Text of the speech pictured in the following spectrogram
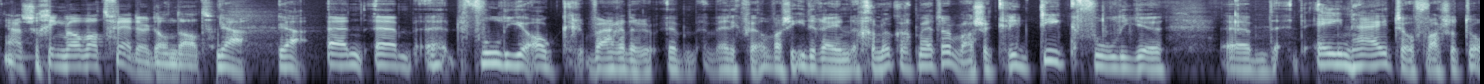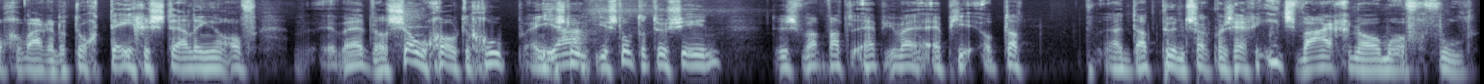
ja, ze ging wel wat verder dan dat. Ja. Ja, en um, voelde je ook, waren er, um, weet ik veel, was iedereen gelukkig met haar? Was er kritiek? Voelde je um, de eenheid? Of was er toch, waren er toch tegenstellingen? Of het was zo'n grote groep en je, ja. stond, je stond er tussenin. Dus wat, wat heb, je, heb je op dat, uh, dat punt, zou ik maar zeggen, iets waargenomen of gevoeld?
